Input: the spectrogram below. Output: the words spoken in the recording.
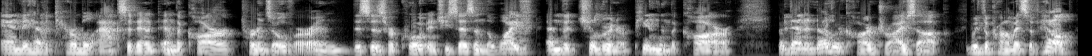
and they have a terrible accident and the car turns over and this is her quote and she says and the wife and the children are pinned in the car but then another car drives up with the promise of help.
